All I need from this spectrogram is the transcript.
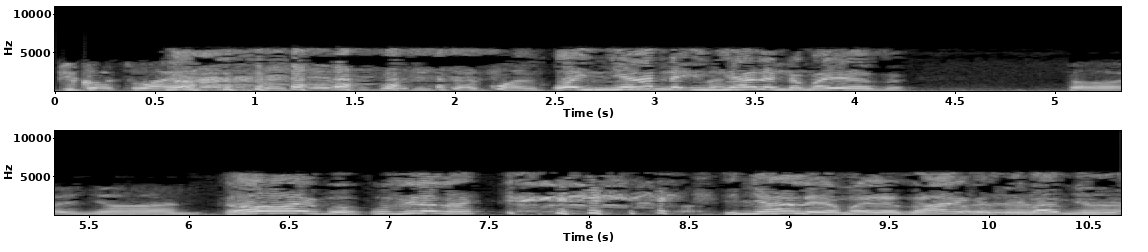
because why everybody's like one oh inyana inyana nto mayeza hayi nyhani hayi bo uvile la yinyhale yamayeza hayi ke sibambile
